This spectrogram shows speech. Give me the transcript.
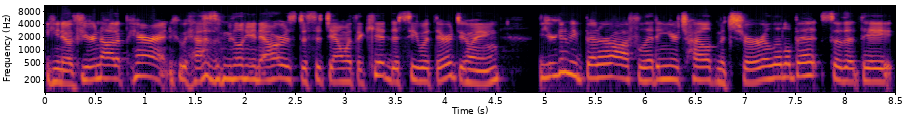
you know, if you're not a parent who has a million hours to sit down with a kid to see what they're doing, you're going to be better off letting your child mature a little bit so that they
